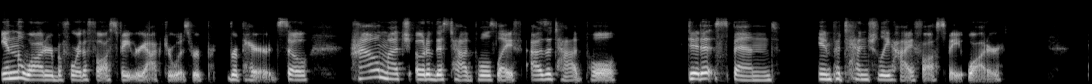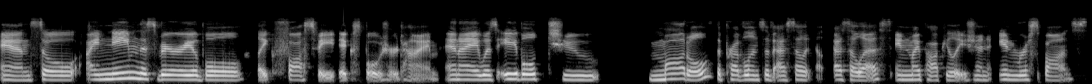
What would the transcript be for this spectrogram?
in the water before the phosphate reactor was rep- repaired. So, how much out of this tadpole's life as a tadpole did it spend in potentially high phosphate water? And so I named this variable like phosphate exposure time. And I was able to model the prevalence of SL- SLS in my population in response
